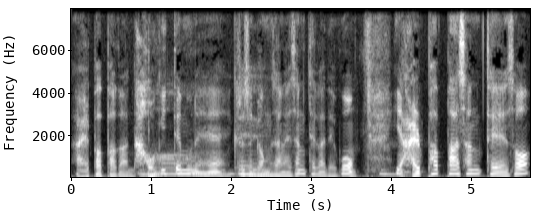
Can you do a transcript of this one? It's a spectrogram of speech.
알파파가 나오기 어, 때문에 그래서 네. 명상의 상태가 되고 음. 이 알파파 상태에서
